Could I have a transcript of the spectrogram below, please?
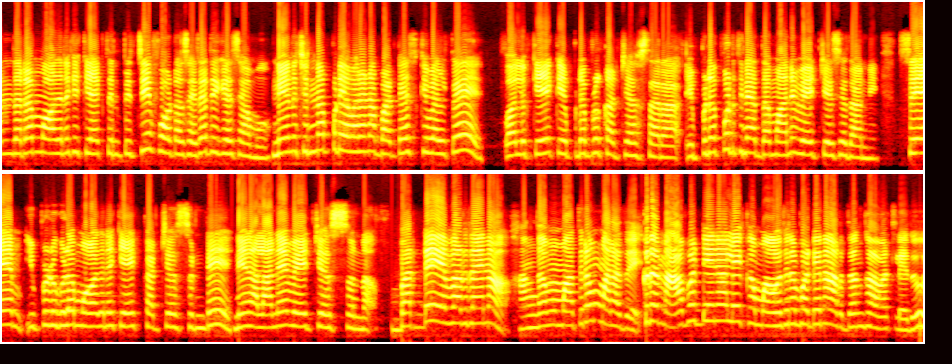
అందరం మా వదినకి కేక్ తినిపించి ఫొటోస్ అయితే దిగేసాము నేను చిన్నప్పుడు ఎవరైనా బర్త్డేస్కి వెళ్తే వాళ్ళు కేక్ ఎప్పుడెప్పుడు కట్ చేస్తారా? ఎప్పుడెప్పుడు తినేద్దామా అని వెయిట్ చేసేదాన్ని. సేమ్ ఇప్పుడు కూడా మోదన కేక్ కట్ చేస్తుంటే నేను అలానే వెయిట్ చేస్తున్నా. బర్త్డే ఎవరిదైనా హంగామా మాత్రం మనదే. ఇక్కడ నా బర్త్డేనా లేక మా వదిన బర్త్డేనా అర్థం కావట్లేదు.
